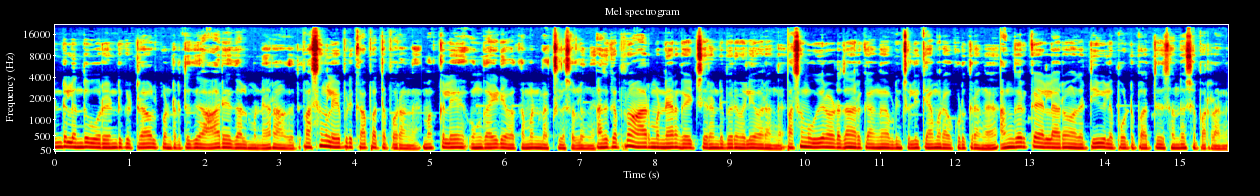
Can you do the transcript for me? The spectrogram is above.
எண்டுலேருந்து ஒரு எண்டுக்கு ட்ராவல் பண்ணுறதுக்கு ஆறே கால் மணி நேரம் ஆகுது. பசங்களை எப்படி காப்பாற்ற போகிறாங்க மக்களே உங்கள் ஐடியாவை கமெண்ட் பாக்ஸில் சொல்லுங்கள் அதுக்கப்புறம் ஆறு மணி நேரம் கழிச்சு ரெண்டு பேரும் வெளியே வராங்க. பசங்க உயிரோட தான் இருக்காங்க அப்படின்னு சொல்லி கேமராவை கொடுக்குறாங்க. அங்கே இருக்க எல்லாரும் அதை டிவியில் போட்டு பார்த்து சந்தோஷப்படுறாங்க.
